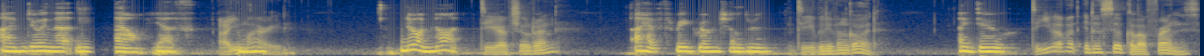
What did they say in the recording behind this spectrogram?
I'm doing that now, yes. Are you married? No, I'm not. Do you have children? I have three grown children. Do you believe in God? I do. Do you have an inner circle of friends?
